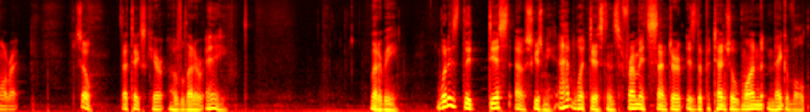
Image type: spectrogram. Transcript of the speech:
All right. So that takes care of letter A. Letter B. What is the dis? Oh, excuse me. At what distance from its center is the potential 1 megavolt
